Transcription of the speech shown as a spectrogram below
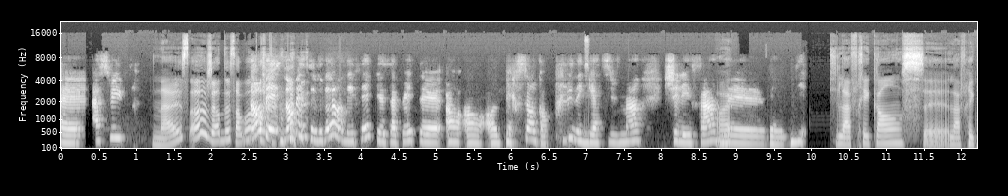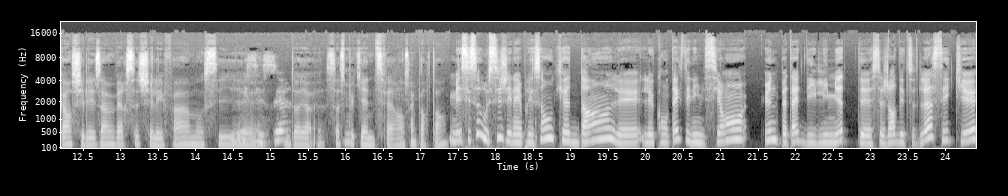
Euh, à suivre. Nice. Ah, j'ai hâte de savoir. Non, mais, non, mais c'est vrai, en effet, que ça peut être euh, en, en- en perçu encore plus négativement chez les femmes. Euh, ben oui, Puis la fréquence, euh, la fréquence chez les hommes versus chez les femmes aussi. oui, euh, c'est ça. avoir- ça se peut qu'il y ait une différence importante. Mais c'est ça aussi, j'ai l'impression que dans le, le contexte de l'émission, une peut-être des limites de ce genre d'études-là, c'est que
